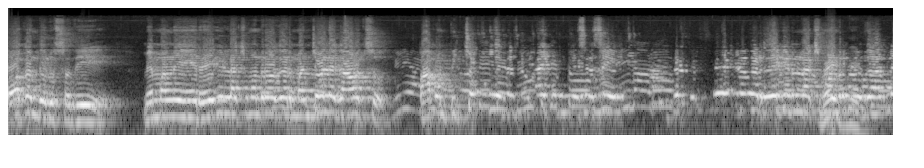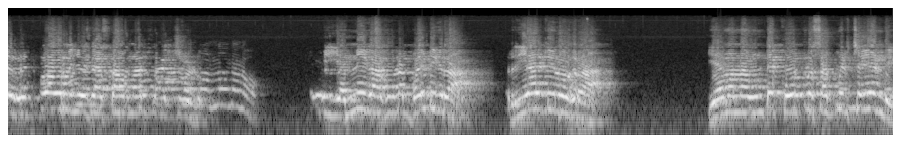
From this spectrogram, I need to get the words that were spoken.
లోకం తెలుస్తుంది. మిమ్మల్ని రేగిడి లక్ష్మణరావు గారు మంచోళ్ళే కావచ్చు. పాపం పిచ్చోళ్ళు చేసేసి రేగిడి లక్ష్మణరావు గారిని రెడ్ ఫ్లవర్ చేసేస్తా ఉన్నారు. ఇవన్నీ కాకుండా బయటికి రా. రియాలిటీలోకి రా. ఏమన్నా ఉంటే కోర్టులో సబ్మిట్ చేయండి.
